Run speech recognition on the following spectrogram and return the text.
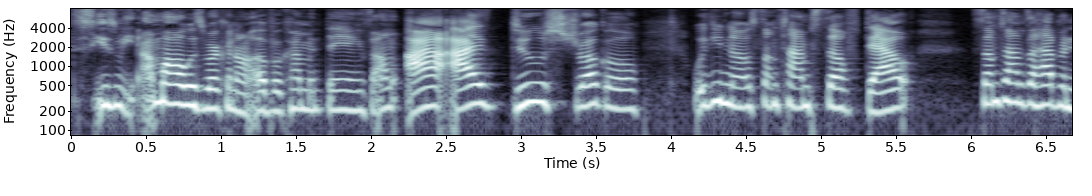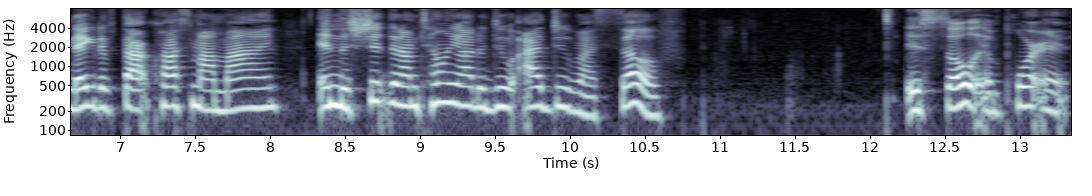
excuse me, I'm always working on overcoming things. I'm, I I do struggle with you know sometimes self doubt, Sometimes I have a negative thought cross my mind, and the shit that I'm telling y'all to do, I do myself. It's so important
